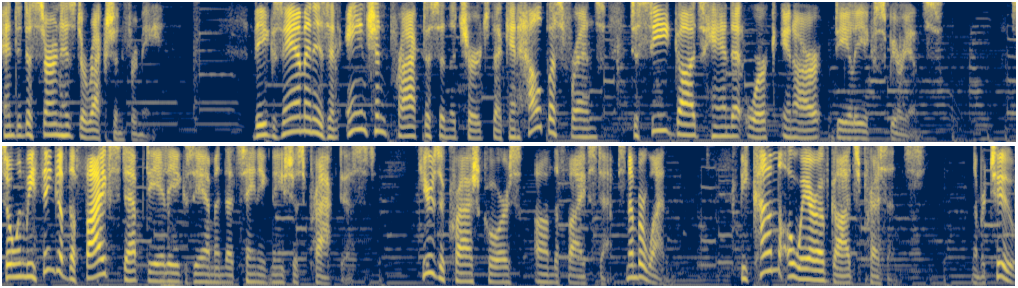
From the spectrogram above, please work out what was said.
and to discern his direction for me. The examen is an ancient practice in the church that can help us, friends, to see God's hand at work in our daily experience. So, when we think of the five step daily examen that St. Ignatius practiced, here's a crash course on the five steps. Number one, become aware of God's presence. Number two,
